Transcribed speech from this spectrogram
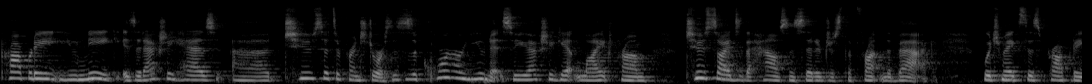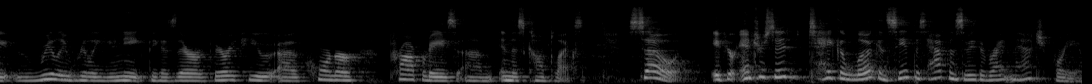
property unique is it actually has uh, two sets of French doors. This is a corner unit, so you actually get light from two sides of the house instead of just the front and the back, which makes this property really, really unique because there are very few uh, corner properties um, in this complex. So if you're interested, take a look and see if this happens to be the right match for you.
